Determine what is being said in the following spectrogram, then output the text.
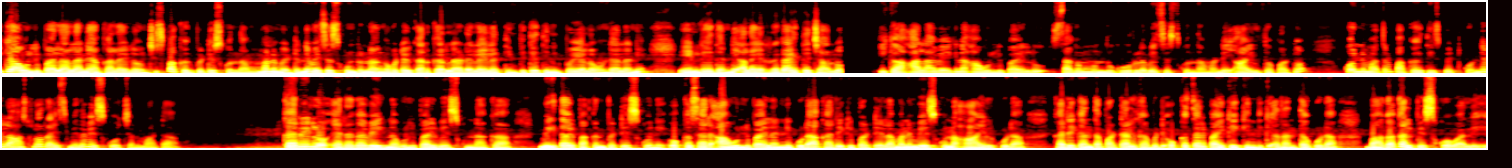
ఇక ఆ ఉల్లిపాయలు అలానే ఆ కళాయిలో ఉంచేసి పక్కకు పెట్టేసుకుందాము మనం వెంటనే వేసేసుకుంటున్నాం కాబట్టి అవి కరకరలాడేలా ఇలా తింపితే తినిపోయేలా ఉండాలని ఏం లేదండి. అలా ఎర్రగా అయితే చాలు. ఇక అలా వేగిన ఆ ఉల్లిపాయలు సగం ముందు కూరలో వేసేసుకుందామండి. ఆయిల్తో పాటు కొన్ని మాత్రం పక్కకి తీసి పెట్టుకోండి. లాస్ట్లో రైస్ మీద వేసుకోవచ్చు అనమాట కర్రీలో ఎర్రగా వేగిన ఉల్లిపాయలు వేసుకున్నాక మిగతావి పక్కన పెట్టేసుకొని ఒక్కసారి ఆ ఉల్లిపాయలన్నీ కూడా ఆ కర్రీకి పట్టేలా మనం వేసుకున్న ఆయిల్ కూడా కర్రీకి అంతా పట్టాలి కాబట్టి ఒక్కసారి పైకి కిందికి అదంతా కూడా బాగా కలిపేసుకోవాలి.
